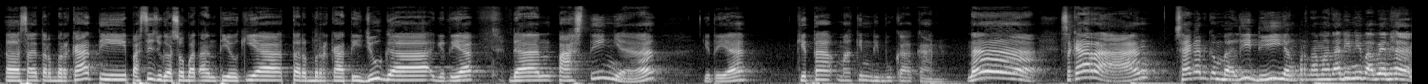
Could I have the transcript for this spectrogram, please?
eh, saya terberkati, pasti juga sobat Antioquia terberkati juga gitu ya. Dan pastinya gitu ya, kita makin dibukakan. Nah, sekarang saya akan kembali di yang pertama tadi nih Pak Benhan.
